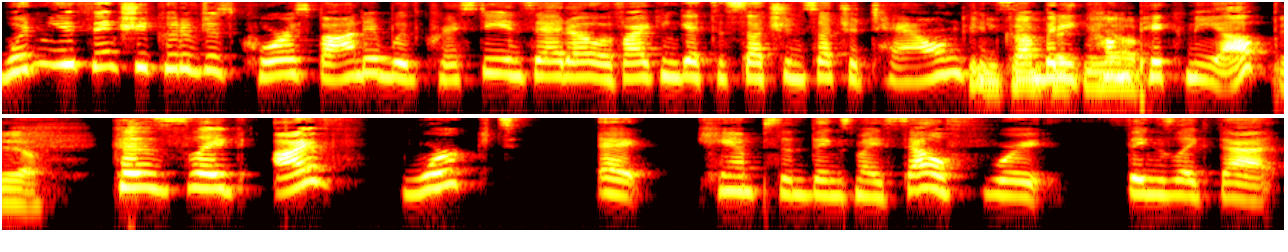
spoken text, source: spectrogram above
wouldn't you think she could have just corresponded with Christy and said, "Oh, if I can get to such and such a town, can, come somebody pick come up?" pick me up?" Yeah. Cuz like I've worked at camps and things myself where things like that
